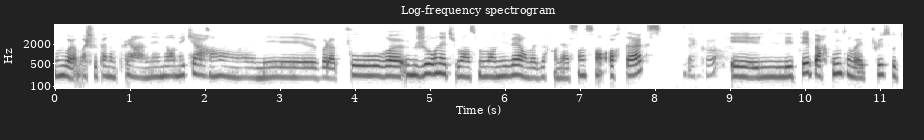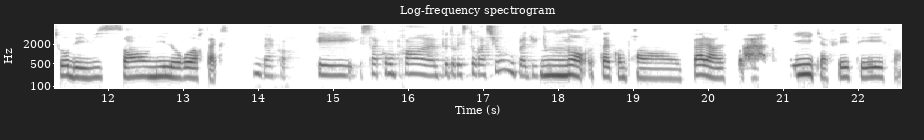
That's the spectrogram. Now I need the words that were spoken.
Donc voilà, moi je fais pas non plus un énorme écart, hein, mais voilà, pour une journée, tu vois, en ce moment en hiver, on va dire qu'on est à 500 hors taxe. D'accord. Et l'été, par contre, on va être plus autour des 800, 1000 euros hors taxe. D'accord. Et ça comprend un peu de restauration ou pas du tout? Non, ça comprend pas la restauration. Ah, si, café, thé, enfin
